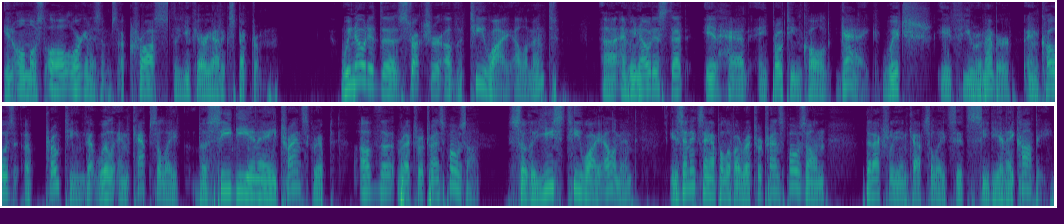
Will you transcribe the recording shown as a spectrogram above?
in almost all organisms across the eukaryotic spectrum. We noted the structure of the TY element, uh, and we noticed that it had a protein called GAG, which, if you remember, encodes a protein that will encapsulate the cDNA transcript of the retrotransposon. So the yeast TY element is an example of a retrotransposon that actually encapsulates its cDNA copy.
